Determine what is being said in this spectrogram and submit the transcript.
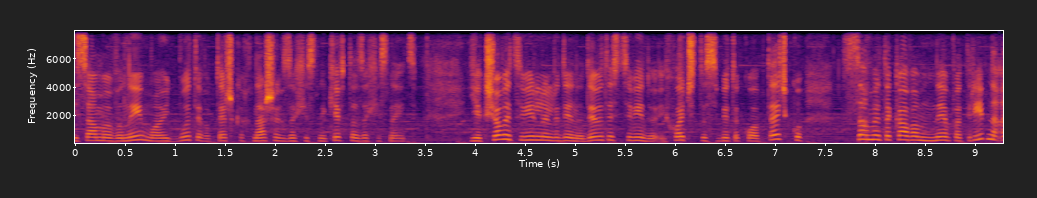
і саме вони мають бути в аптечках наших захисників та захисниць. Якщо ви цивільна людина, дивитесь це відео і хочете собі таку аптечку, саме така вам не потрібна,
